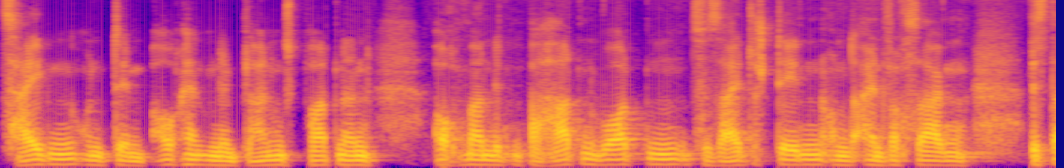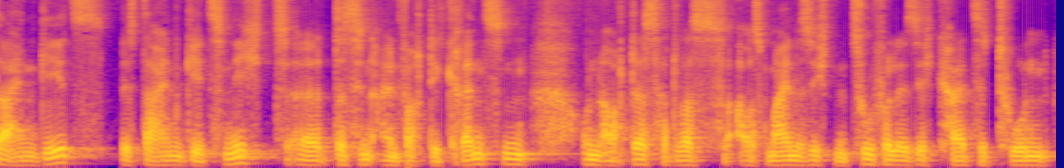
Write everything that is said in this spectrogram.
zeigen und dem Bauherrn und den Planungspartnern auch mal mit ein paar harten Worten zur Seite stehen und einfach sagen, bis dahin geht's, bis dahin geht's nicht. Äh, das sind einfach die Grenzen. Und auch das hat was aus meiner Sicht mit Zuverlässigkeit zu tun,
